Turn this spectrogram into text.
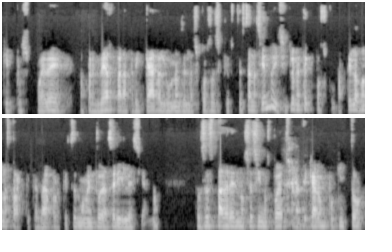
que pues puede aprender para aplicar algunas de las cosas que ustedes están haciendo y simplemente pues compartir las buenas prácticas, ¿verdad? Porque este es momento de hacer iglesia, ¿no? Entonces, padre, no sé si nos puedes platicar un poquito,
